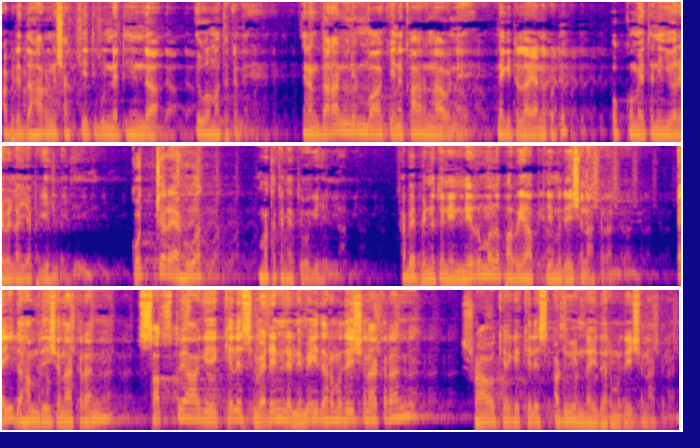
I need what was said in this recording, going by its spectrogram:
අපිට ධාරණ ශක්තිය තිබුණ නැති හින්දා එව මතකනෑ. එනම් දරන්නෙම්වා කියන කාරණාවනෑ නැගිටලා යනකොට ඔක්කොම එතන ඉවර වෙලා අපි ගිහිල්ලතිී. කොච්චර ඇහුවත් මතක නැතුව ගිහිල්ලා. හැබැ පිනතුන නිර්මල පර්යාප්තියම දේශනා කරන්න. ඇයි දහම් දේශනා කරන්නේ සත්වයාගේ කෙලෙස් වැඩෙන්ඩ නෙමෙයි ධර්ම දේශනා කරන්නේ ශ්‍රාවකයගේ කෙලෙස් අඩුවෙන්ඩයි ධර්ම දේශනා කරන්න.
